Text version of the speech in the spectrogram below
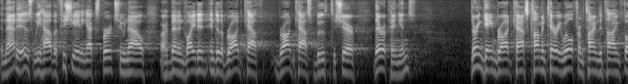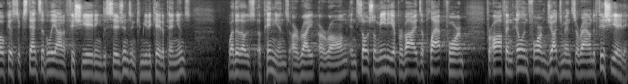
And that is, we have officiating experts who now are, have been invited into the broadcast broadcast booth to share their opinions. During game broadcast, commentary will from time to time focus extensively on officiating decisions and communicate opinions, whether those opinions are right or wrong. And social media provides a platform for often ill informed judgments around officiating.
